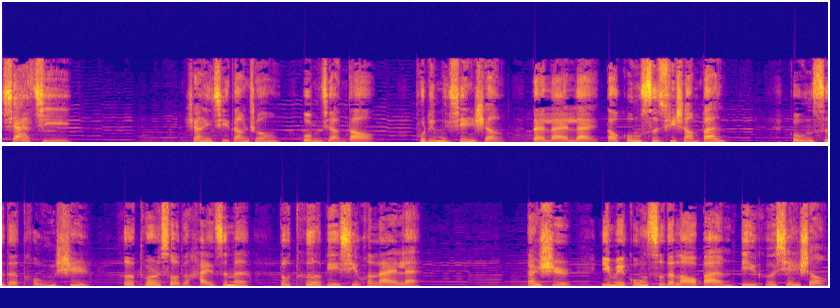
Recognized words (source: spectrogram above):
下集。上一集当中，我们讲到普利姆先生带来来到公司去上班。公司的同事和托儿所的孩子们都特别喜欢来来，但是因为公司的老板比格先生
